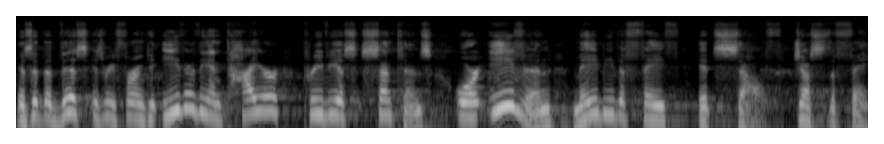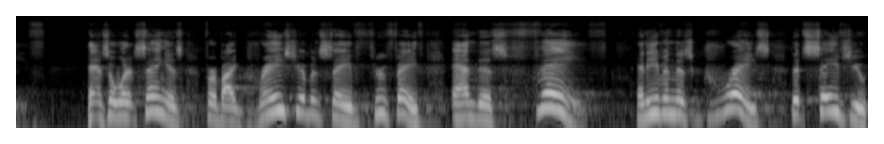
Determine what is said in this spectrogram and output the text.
is that the this is referring to either the entire previous sentence or even maybe the faith itself, just the faith. And so, what it's saying is, for by grace you have been saved through faith, and this faith, and even this grace that saves you,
